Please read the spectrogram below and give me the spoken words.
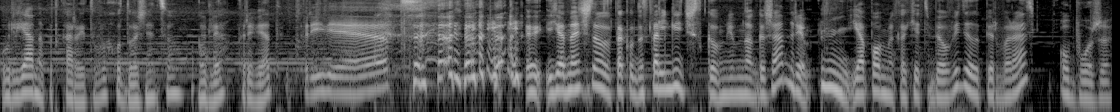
Ульяна Подкорытову, художницу. Уля, привет. Привет. Я начну в таком ностальгическом немного жанре. Я помню, как я тебя увидела первый раз. О боже.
